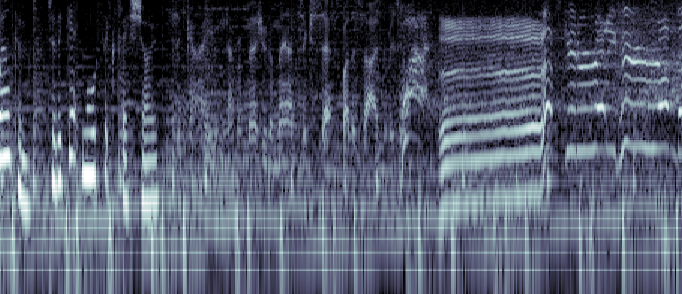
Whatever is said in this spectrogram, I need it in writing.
Welcome to the Get More Success Show. He's a guy who never measured a man's success by the size of his what? Uh, let's get ready to rumble!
